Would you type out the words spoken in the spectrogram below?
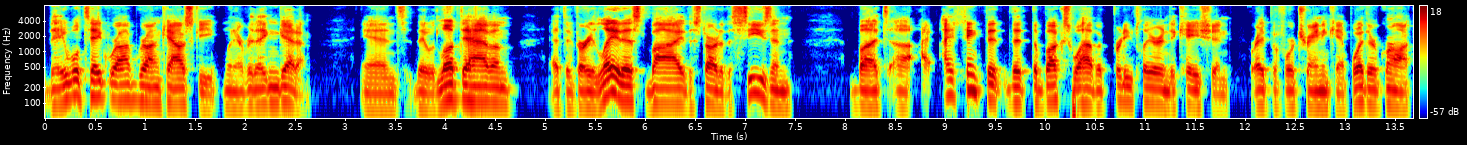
they will take Rob Gronkowski whenever they can get him. And they would love to have him at the very latest by the start of the season. But uh, I, I, think that that the Bucs will have a pretty clear indication right before training camp whether Gronk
